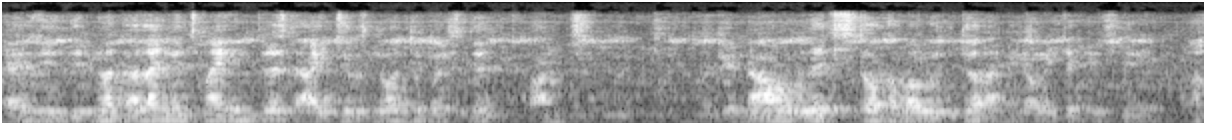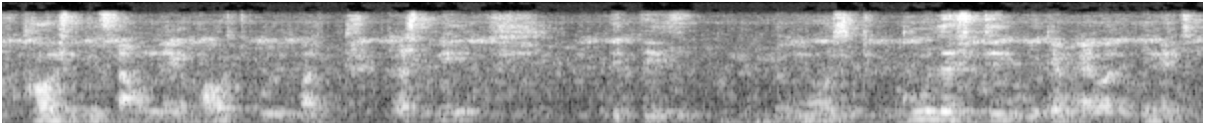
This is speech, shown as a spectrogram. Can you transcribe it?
as it did not align with my interest, I chose not to pursue that path. Okay, now let's talk about the innovative engineering. Of course, it will sound like a mouthful, but trust me, it is the most coolest thing you can ever imagine.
